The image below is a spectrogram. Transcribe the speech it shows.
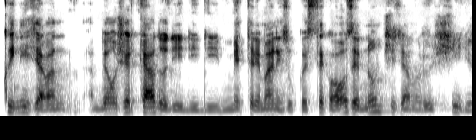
quindi siamo, abbiamo cercato di, di, di mettere mani su queste cose non ci siamo riusciti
